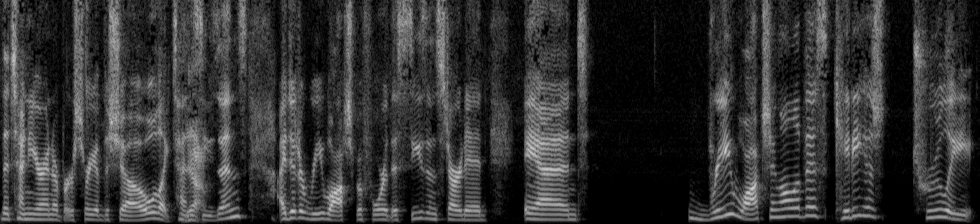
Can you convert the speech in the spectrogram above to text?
the 10 year anniversary of the show, like 10 Yeah. seasons. I did a rewatch before this season started and rewatching all of this, Katie has truly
